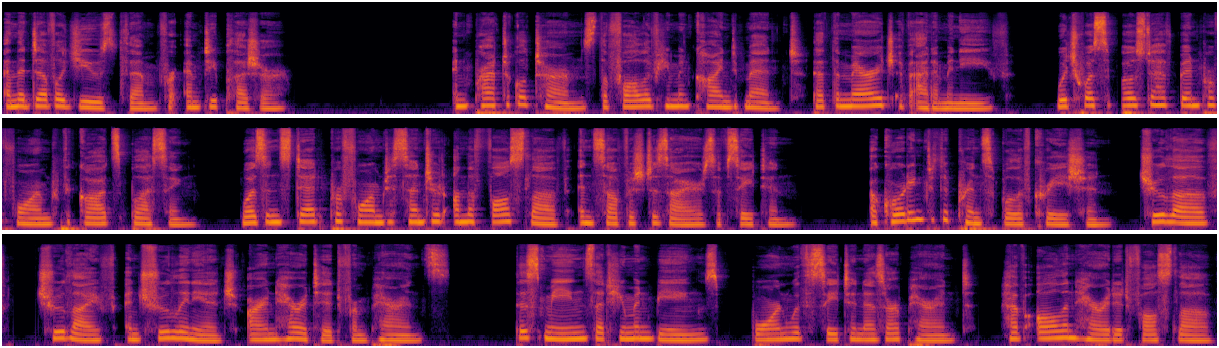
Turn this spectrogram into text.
and the devil used them for empty pleasure. In practical terms, the fall of humankind meant that the marriage of Adam and Eve, which was supposed to have been performed with God's blessing, was instead performed centered on the false love and selfish desires of Satan. According to the principle of creation, true love, true life, and true lineage are inherited from parents. This means that human beings, born with Satan as our parent, have all inherited false love,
